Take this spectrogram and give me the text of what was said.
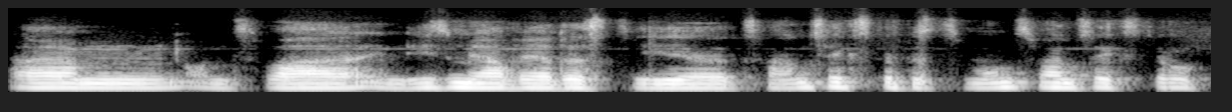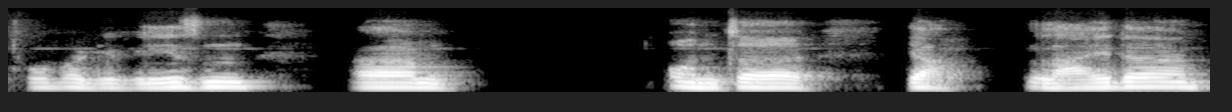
Ähm, und zwar in diesem Jahr wäre das die 20. bis 22. Oktober gewesen. Ähm, und äh, ja, leider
